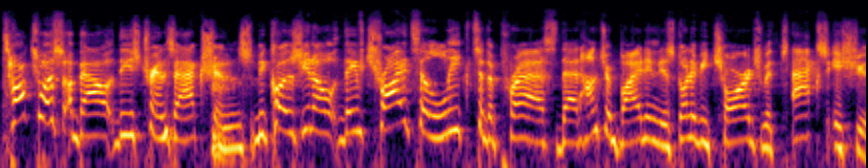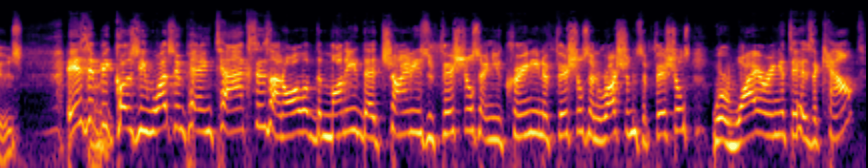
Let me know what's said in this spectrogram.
Talk to us about these transactions because, you know, they've tried to leak to the press that Hunter Biden is going to be charged with tax issues. Is it because he wasn't paying taxes on all of the money that Chinese officials and Ukrainian officials and Russian officials were wiring into his account?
